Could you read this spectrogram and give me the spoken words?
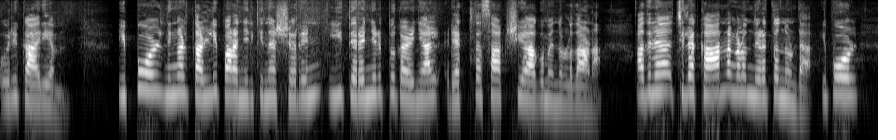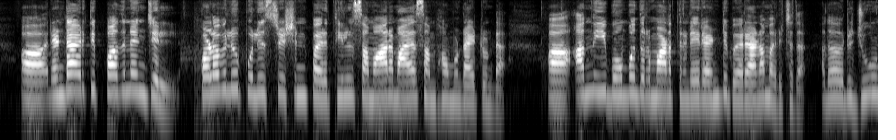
ഒരു കാര്യം. ഇപ്പോൾ നിങ്ങൾ തള്ളി പറഞ്ഞിരിക്കുന്ന ഷെറിൻ ഈ തിരഞ്ഞെടുപ്പ് കഴിഞ്ഞാൽ രക്തസാക്ഷിയാകുമെന്നുള്ളതാണ് അതിന് ചില കാരണങ്ങളും നിരത്തുന്നുണ്ട്. ഇപ്പോൾ രണ്ടായിരത്തി പതിനഞ്ചിൽ കൊളവലൂർ പോലീസ് സ്റ്റേഷൻ പരിധിയിൽ സമാനമായ സംഭവം ഉണ്ടായിട്ടുണ്ട്. അന്ന് ഈ ബോംബ് നിർമ്മാണത്തിനിടെ രണ്ടുപേരാണ് മരിച്ചത്. അത് ഒരു ജൂൺ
